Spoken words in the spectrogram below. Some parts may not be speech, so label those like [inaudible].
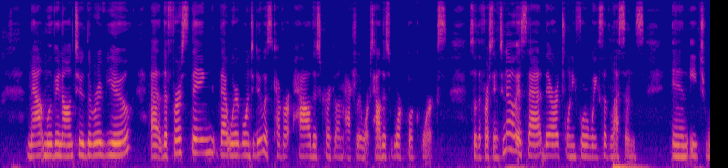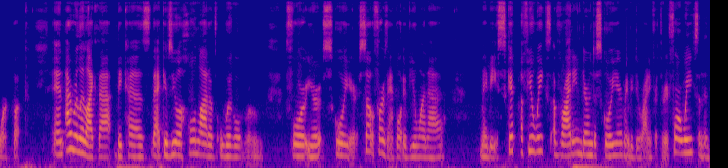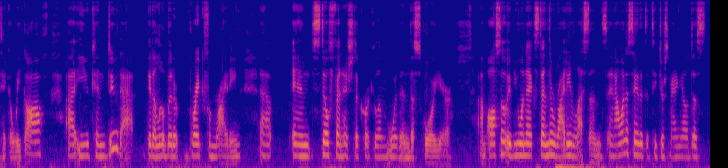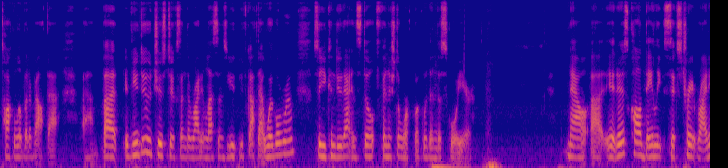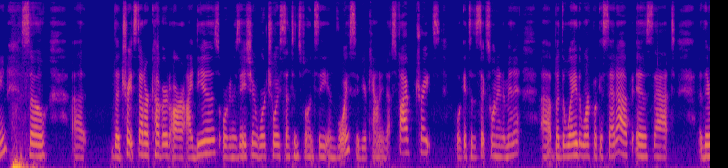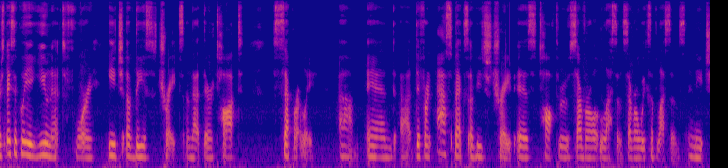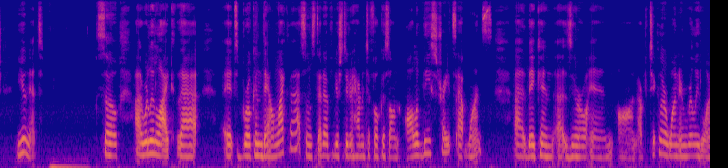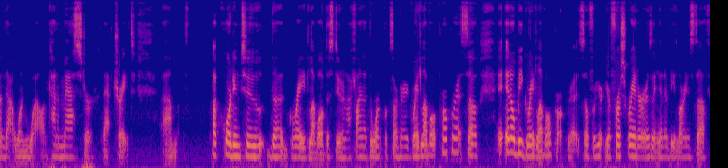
Now, moving on to the review. Uh, the first thing that we're going to do is cover how this curriculum actually works, how this workbook works. So the first thing to know is that there are 24 weeks of lessons in each workbook. And I really like that because that gives you a whole lot of wiggle room for your school year. So for example, if you want to maybe skip a few weeks of writing during the school year, maybe do writing for three or four weeks and then take a week off. Uh, you can do that, get a little bit of break from writing, uh, and still finish the curriculum within the school year. Um, also, if you want to extend the writing lessons, and I want to say that the teacher's manual does talk a little bit about that. Um, but if you do choose to extend the writing lessons, you, you've got that wiggle room, so you can do that and still finish the workbook within the school year. Now, uh, it is called Daily Six Trait Writing. [laughs] So, uh, the traits that are covered are ideas, organization, word choice, sentence fluency, and voice. If you're counting, that's five traits. We'll get to the sixth one in a minute. Uh, but the way the workbook is set up is that there's basically a unit for each of these traits and that they're taught separately um, and uh, different aspects of each trait is taught through several lessons, several weeks of lessons in each unit. So I really like that it's broken down like that. So instead of your student having to focus on all of these traits at once, uh, they can uh, zero in on a particular one and really learn that one well and kind of master that trait. Um, according to the grade level of the student. I find that the workbooks are very grade level appropriate, so it'll be grade level appropriate. So for your, your first grader isn't going to be learning stuff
